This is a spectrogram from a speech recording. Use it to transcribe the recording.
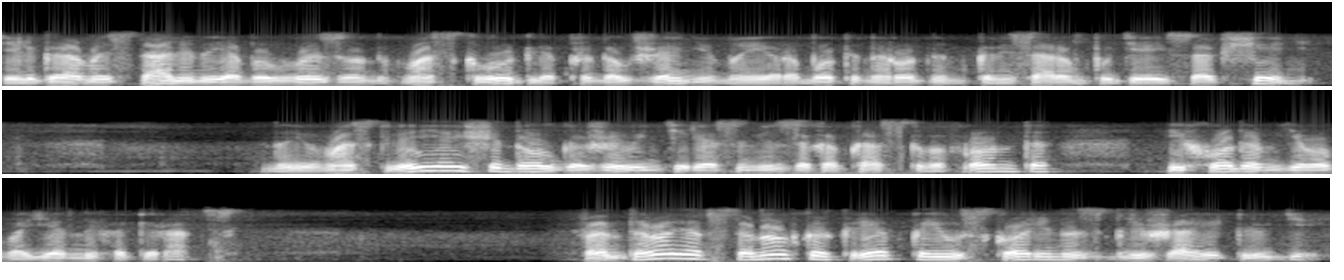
Телеграммой Сталина я был вызван в Москву для продолжения моей работы народным комиссаром путей сообщений. Но и в Москве я еще долго жил интересами Закавказского фронта, и ходом его военных операций. Фронтовая обстановка крепко и ускоренно сближает людей.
